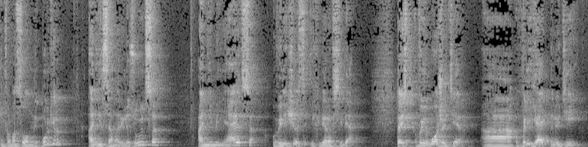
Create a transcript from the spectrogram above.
информационный бургер, они самореализуются, они меняются, увеличивается их вера в себя. То есть вы можете а, влиять на людей,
